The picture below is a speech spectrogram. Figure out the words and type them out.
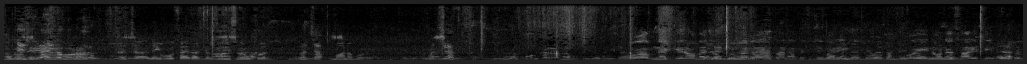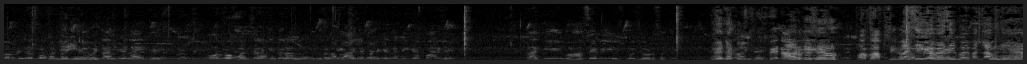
मुकेश भी आएगा बोल रहा था। अच्छा नहीं वो शायद आजकल विदेश में ऊपर अच्छा। माना बोल रहा अच्छा। वो हमने किरो में जो फूल लगाया था ना पिछली बार वो इन्होंने सारी तीन सौ किलोमीटर को बंदरी के लाए थे। और वो बंदर की तरह बंदी में लिपट के नदी के पार गए ताकि वहाँ से भी उसको जोड़ सके। और कैसे हो। और वापसी में वैसी का वैसी कोई बदलाव नहीं आया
